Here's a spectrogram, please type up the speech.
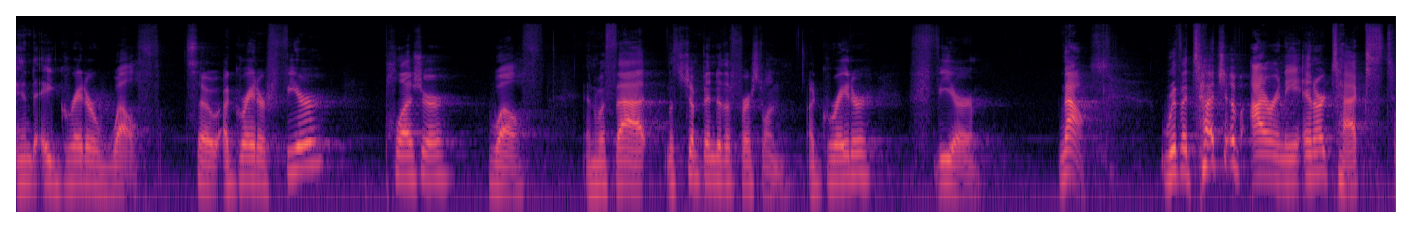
and a greater wealth. So, a greater fear, pleasure, wealth. And with that, let's jump into the first one a greater fear. Now, with a touch of irony in our text,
